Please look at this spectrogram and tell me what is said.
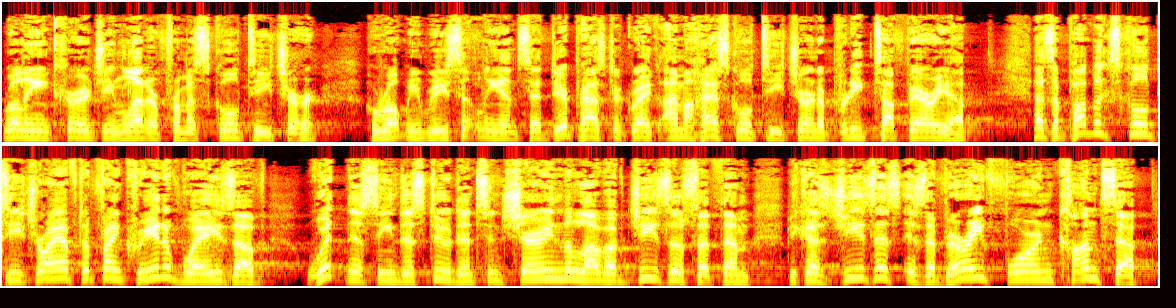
really encouraging letter from a school teacher who wrote me recently and said, Dear Pastor Greg, I'm a high school teacher in a pretty tough area. As a public school teacher, I have to find creative ways of witnessing to students and sharing the love of Jesus with them because Jesus is a very foreign concept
